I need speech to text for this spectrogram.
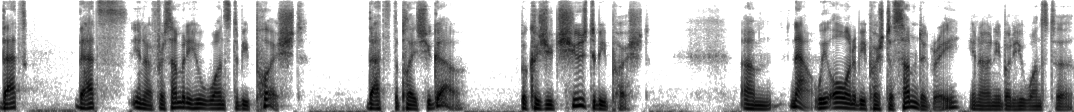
that's that's you know, for somebody who wants to be pushed, that's the place you go because you choose to be pushed. Um, now, we all want to be pushed to some degree. You know, anybody who wants to,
